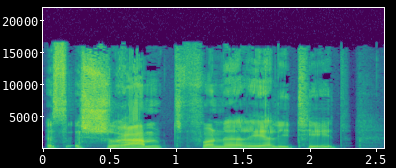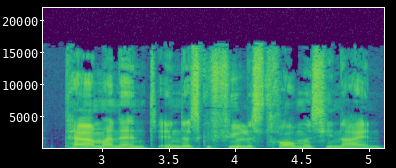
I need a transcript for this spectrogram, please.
es, es schrammt von der Realität permanent in das Gefühl des Traumes hinein,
